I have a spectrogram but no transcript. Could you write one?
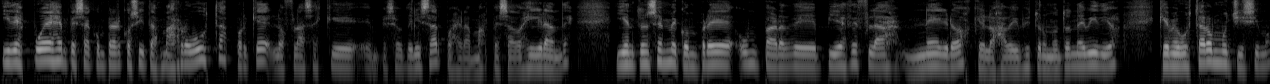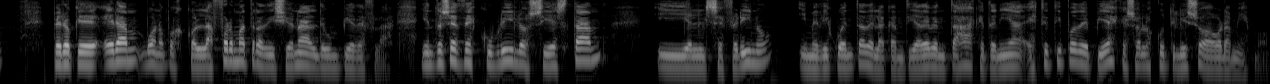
Y después empecé a comprar cositas más robustas porque los flashes que empecé a utilizar pues eran más pesados y grandes. Y entonces me compré un par de pies de flash negros, que los habéis visto en un montón de vídeos, que me gustaron muchísimo, pero que eran, bueno, pues con la forma tradicional de un pie de flash. Y entonces descubrí los C-Stand y el Seferino y me di cuenta de la cantidad de ventajas que tenía este tipo de pies que son los que utilizo ahora mismo.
